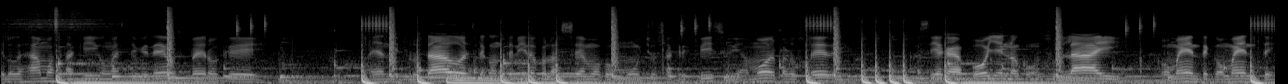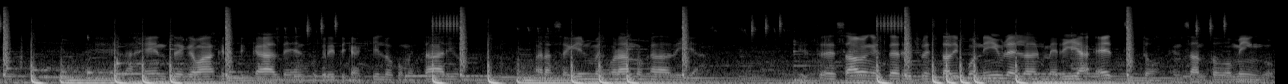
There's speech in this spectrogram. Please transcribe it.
Lo dejamos hasta aquí con este video. Espero que hayan disfrutado este contenido que lo hacemos con mucho sacrificio y amor para ustedes. Así que apóyennos con su like, comenten, comenten. Eh, la gente que van a criticar, dejen su crítica aquí en los comentarios para seguir mejorando cada día. Y ustedes saben, este rifle está disponible en la Almería Éxito en Santo Domingo.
